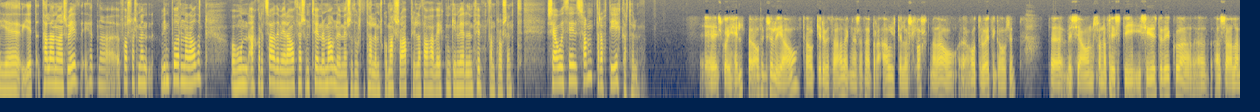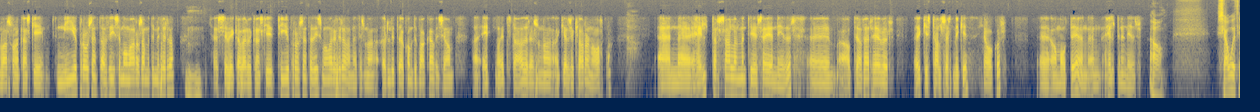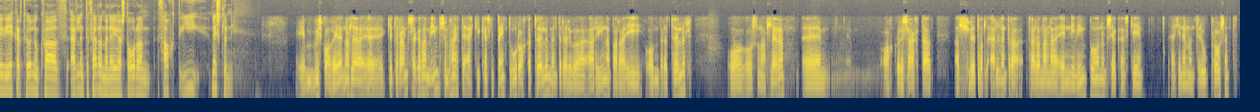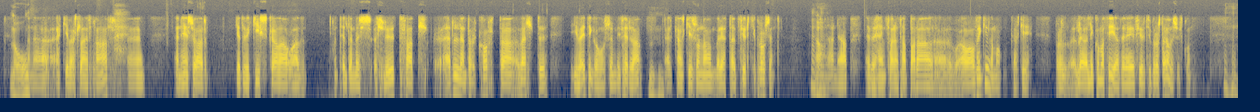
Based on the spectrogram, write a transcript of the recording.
ég, ég talaði nú eins við hérna fórsvarsmenn vinnbúðurnar áðan og hún akkurat sagði mér á þessum tveimur mánuðum eins og þú ert að tala um sko mars og april að þá hafi aukningin verið um 15%. Sjáu þið samdrátt í ykkar tölum? E, sko í heldar áfengisölu já, þá gerum við það vegna þess að það er bara algjörlega sloknað á eh, hótel og veitingahúsum Eh, við sjáum svona fyrst í, í síðustu viku að, að, að salan var svona kannski 9% af því sem hún var á saman tími fyrra. Mm -hmm. Þessi vika verður kannski 10% af því sem hún var í fyrra, þannig að þetta er svona örlítið að koma tilbaka. Við sjáum að einn og einn staður er svona að gera sér kláran og opna. En uh, heildarsalan myndi ég segja niður. Um, Átíðaferð hefur aukist talsvert mikið hjá okkur uh, á móti en, en heildin er niður. Já. Sjáu þið í ykkar tölum hvað erlendi ferðarmenn eiga stóran þátt í neyslunni? Við sko, við náttúrulega eh, getum rannsakað það með ýmsum hætti, ekki kannski beint úr okkar tölum, heldur erum við að rýna bara í ofnbæra tölur og, og svona hlera. Um, okkur er sagt að, að hlutfall erlendra ferðarmanna inn í výmbúðunum sé kannski ekki nefnum 3%, no. þannig að ekki verslaðir þar, um, en hins vegar getum við gískað á að til dæmis hlutfall erlendar korta veldu í veitingahúsum í fyrra mm -hmm. er kannski svona rétt að 40%. Mm -hmm. Þannig að ef við heimfærum það bara á áfengi þá má kannski bara lega líkum að því að þeir eru 40% af þessu sko. Mm -hmm.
